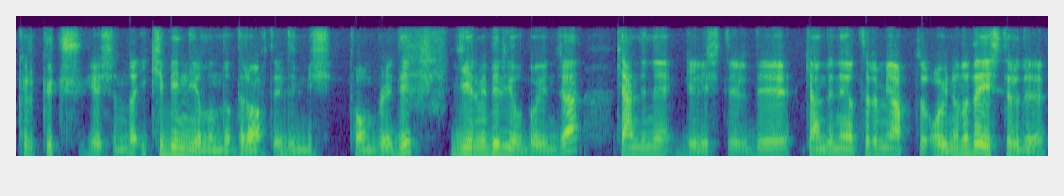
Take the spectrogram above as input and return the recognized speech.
43 yaşında 2000 yılında draft edilmiş Tom Brady 21 yıl boyunca kendini geliştirdi, kendine yatırım yaptı, oyununu değiştirdi.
